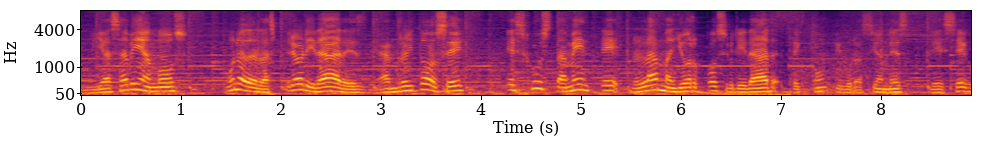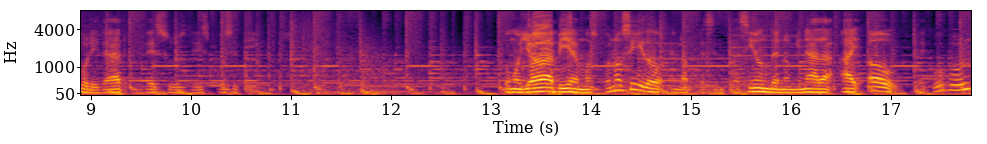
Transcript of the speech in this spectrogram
Como ya sabíamos, una de las prioridades de Android 12 es justamente la mayor posibilidad de configuraciones de seguridad de sus dispositivos. Como ya habíamos conocido en la presentación denominada I.O. de Google,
